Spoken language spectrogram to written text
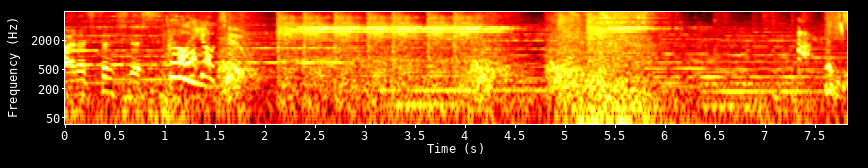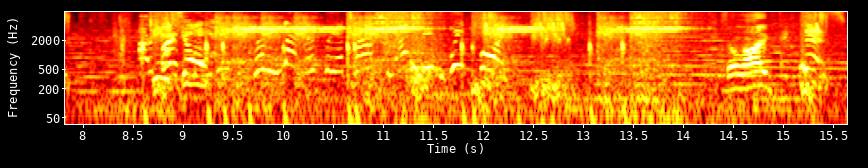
Alright, let's finish this. Go I'll ahead. go too. Our Let's first go. relentlessly attacks the enemy's weak points. Still alive? Take this.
